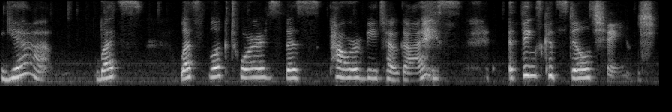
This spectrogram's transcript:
yeah let's let's look towards this power veto guys things could still change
